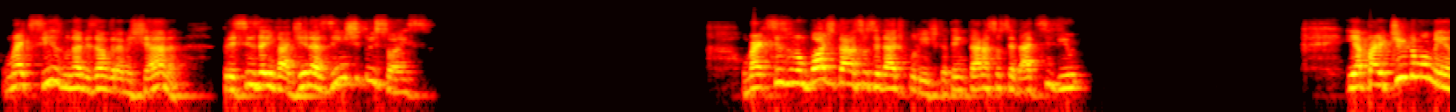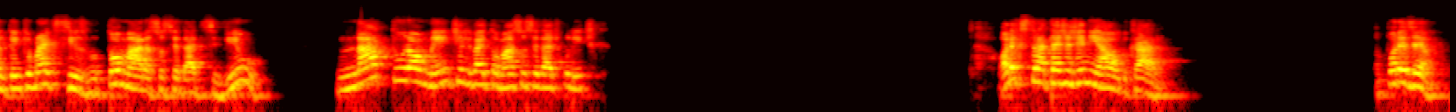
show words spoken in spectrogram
O marxismo, na visão gramsciana, precisa invadir as instituições. O marxismo não pode estar na sociedade política, tem que estar na sociedade civil. E a partir do momento em que o marxismo tomar a sociedade civil, naturalmente ele vai tomar a sociedade política. Olha que estratégia genial do cara. Por exemplo,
